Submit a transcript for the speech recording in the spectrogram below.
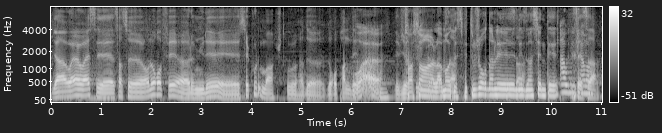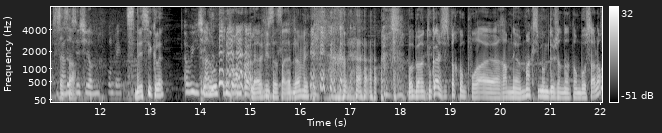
Il y a, ouais, ouais, c'est, ça se, on le refait euh, le mulet et c'est cool, moi, je trouve, de, de reprendre des, Ouais. des De vieux toute trucs, façon, la mode, ça. elle se fait toujours dans les, les anciennetés. Ah oui, C'est ça, c'est ça. c'est sûr. Complet. C'est des cycles. Ah oui, C'est une roue qui tourne, quoi. La vie, ça s'arrête jamais. bon, ben, en tout cas, j'espère qu'on pourra euh, ramener un maximum de gens dans ton beau salon.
